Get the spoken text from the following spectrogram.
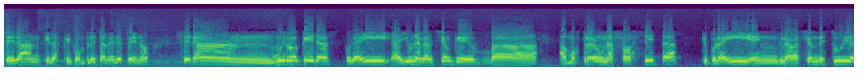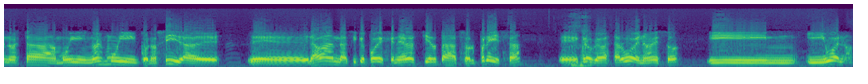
serán que las que completan el EP, ¿no? serán muy rockeras, por ahí hay una canción que va a mostrar una faceta que por ahí en grabación de estudio no está muy, no es muy conocida de, la banda, así que puede generar cierta sorpresa, eh, creo que va a estar bueno eso, y, y bueno,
